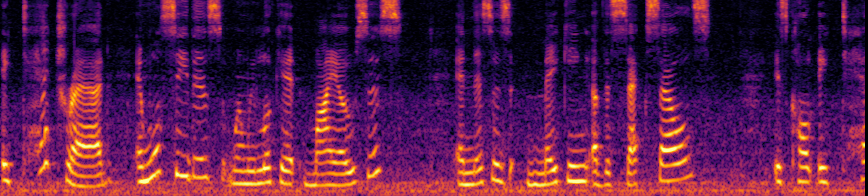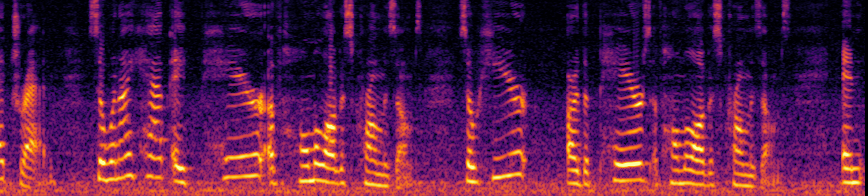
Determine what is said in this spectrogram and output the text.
A tetrad, and we'll see this when we look at meiosis, and this is making of the sex cells, is called a tetrad. So when I have a pair of homologous chromosomes, so here are the pairs of homologous chromosomes. And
